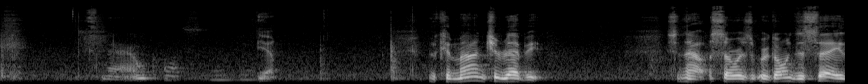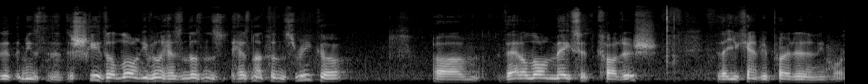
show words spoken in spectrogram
It's now apostle. Yeah. The command Rebbe. So now, so we're going to say that it means that the shechita alone, even though it has, doesn't, has not done zrika, um, that alone makes it kaddish that you can't be part of it anymore.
